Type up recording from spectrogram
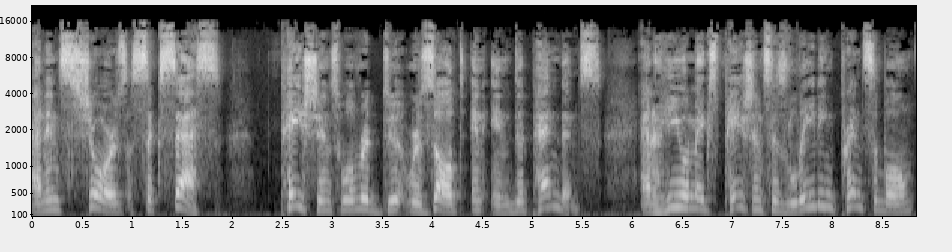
and ensures success. Patience will redu- result in independence. And he who makes patience his leading principle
